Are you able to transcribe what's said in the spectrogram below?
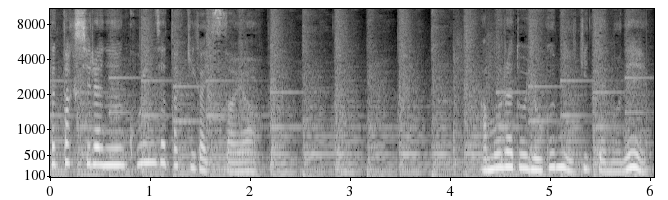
세탁실에는 코인 세탁기가 있어요. 아무래도 요금이 있기 때문에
